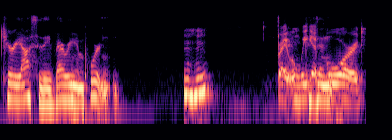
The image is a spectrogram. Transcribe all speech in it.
curiosity very important. Mm-hmm. Right. When we get then, bored,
